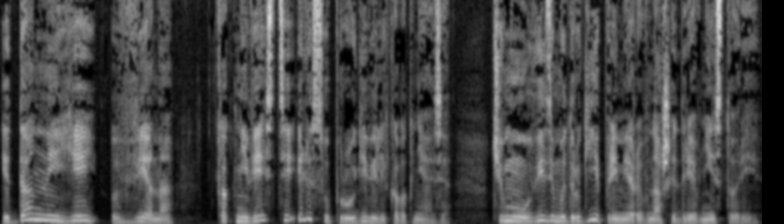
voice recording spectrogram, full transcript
и данный ей в Вена, как невесте или супруге великого князя, чему увидим и другие примеры в нашей древней истории.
